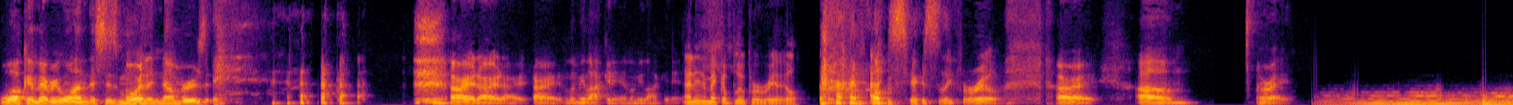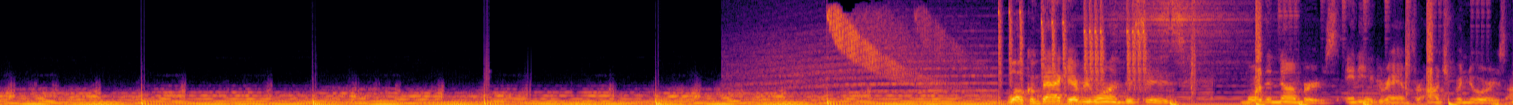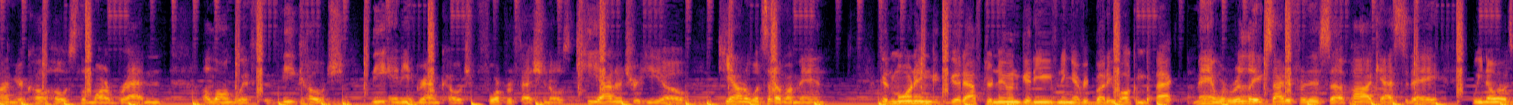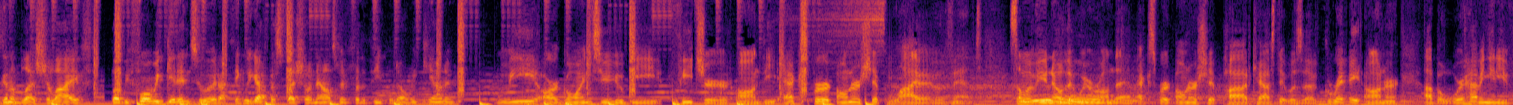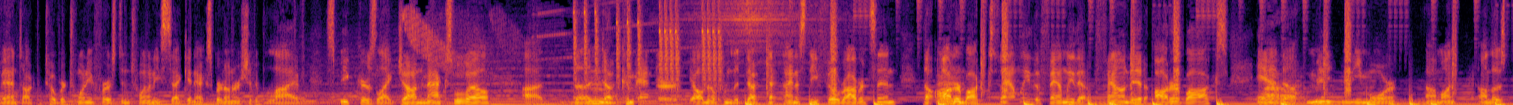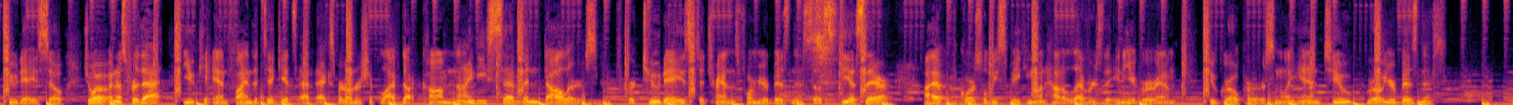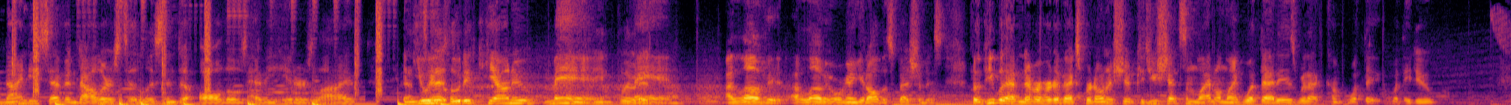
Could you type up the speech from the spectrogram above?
Welcome, everyone. This is More Than Numbers. all right, all right, all right, all right. Let me lock it in. Let me lock it in. I need to make a blooper reel. no, seriously, for real. All right. Um, all right. Welcome back, everyone. This is More Than Numbers, Enneagram for Entrepreneurs. I'm your co host, Lamar Bratton, along with the coach, the Enneagram coach for professionals, Keanu Trujillo. Keanu, what's up, my man? Good morning, good afternoon, good evening, everybody. Welcome back. Man, we're really excited for this uh, podcast today. We know it's going to bless your life. But before we get into it, I think we got a special announcement for the people, don't we, Keanu? We are going to be featured on the Expert Ownership Live event. Some of you know that we were on the Expert Ownership podcast. It was a great honor, uh, but we're having an event October 21st and 22nd, Expert Ownership Live. Speakers like John Maxwell, uh, the mm. Duck Commander, y'all know from the Duck Dynasty, Phil Robertson, the mm. Otterbox family, the family that founded Otterbox, and uh, wow. uh, many, many more um, on, on those two days. So join us for that. You can find the tickets at expertownershiplive.com. $97 for two days to transform your business. So see us there. I, of course, will be speaking on how to leverage the Enneagram to grow personally and to grow your business. $97 to listen to all those heavy hitters live. And That's you it. included Keanu? Man, included. man. I love it. I love it. We're gonna get all the specialists. For the people that have never heard of expert ownership, could you shed some light on like what that is, where that come, what they what they do?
